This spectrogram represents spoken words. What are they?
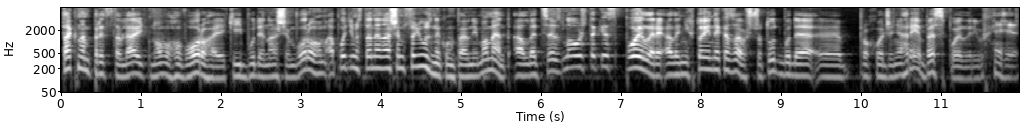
Так нам представляють нового ворога, який буде нашим ворогом, а потім стане нашим союзником в певний момент. Але це знову ж таки спойлери, але ніхто і не казав, що тут буде е, проходження гри без спойлерів. Хе-хе.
